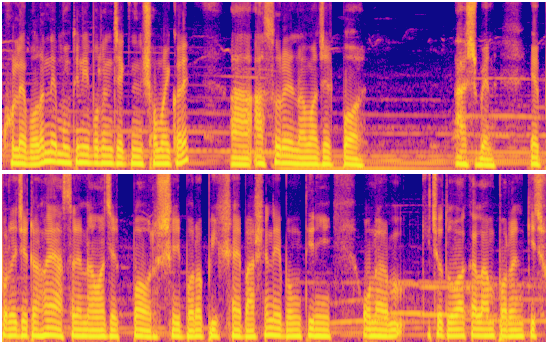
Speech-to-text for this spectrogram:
খুলে বলেন এবং তিনি বলেন যে একদিন সময় করে আসরের নামাজের পর আসবেন। এরপরে যেটা হয়, আসরের নামাজের পর সেই বড় পীর সাহেব আসেন এবং তিনি ওনার কিছু দোয়া কালাম পড়েন, কিছু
